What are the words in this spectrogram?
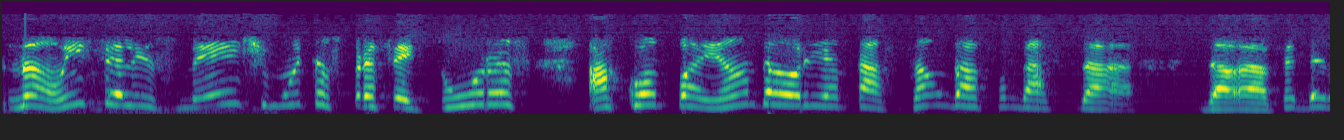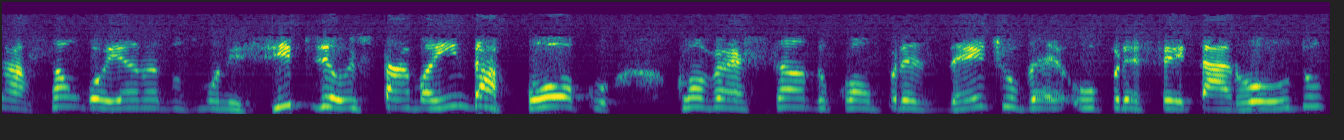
Não, infelizmente, muitas prefeituras, acompanhando a orientação da, da, da Federação Goiana dos Municípios, eu estava ainda há pouco conversando com o presidente, o, o prefeito Haroldo,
